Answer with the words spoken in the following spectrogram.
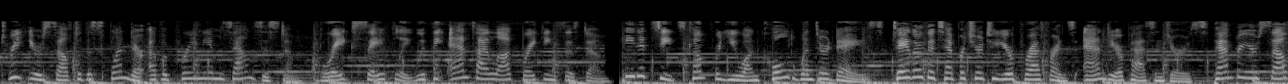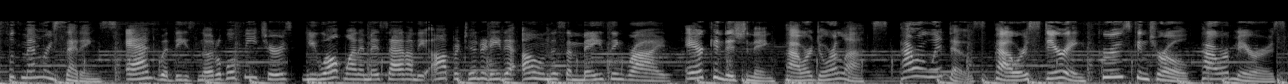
Treat yourself to the splendor of a premium sound system. Brake safely with the anti lock braking system. Heated seats comfort you on cold winter days. Tailor the temperature to your preference and your passengers. Pamper yourself with memory settings. And with these notable features, you won't want to miss out on the opportunity to own this amazing ride. Air conditioning, power door locks, power windows, power steering, cruise control, power mirrors,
